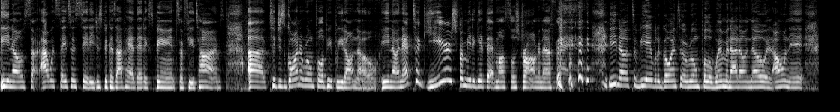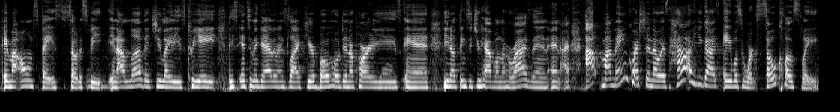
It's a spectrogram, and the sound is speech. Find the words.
you know, so I would say to a city, just because I've had that experience a few times, uh, to just go in a room full of people you don't know, you know, and that took years for me to get that muscle strong enough, you know, to be able to go into a room full of women I don't know and own it in my own space, so to speak. And I love that you ladies create these intimate gatherings like your boho dinner parties and, you know, things that you have on the horizon. And I, I, my main question though is how are you guys able to work so closely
